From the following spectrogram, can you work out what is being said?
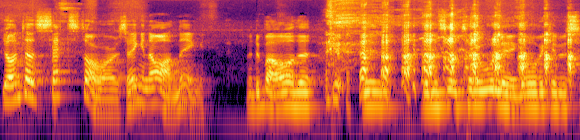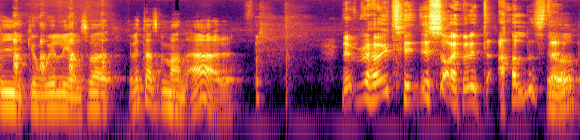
Jag har inte ens sett Star Wars, jag har ingen aning. Men du bara, åh, det, det, den är så otrolig, åh vilken musik, och Williams. Jag vet inte ens vem han är. Det, behöver ju inte- det sa jag väl inte alls det. Jo.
